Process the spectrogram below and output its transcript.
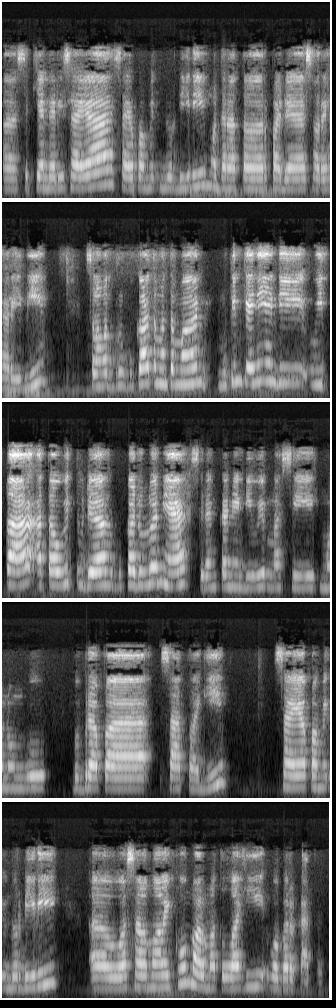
Uh, sekian dari saya, saya pamit undur diri moderator pada sore hari ini. Selamat berbuka teman-teman. Mungkin kayaknya yang di Wita atau Wit udah buka duluan ya, sedangkan yang di Wib masih menunggu beberapa saat lagi. Saya pamit undur diri. Uh, wassalamualaikum warahmatullahi wabarakatuh.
